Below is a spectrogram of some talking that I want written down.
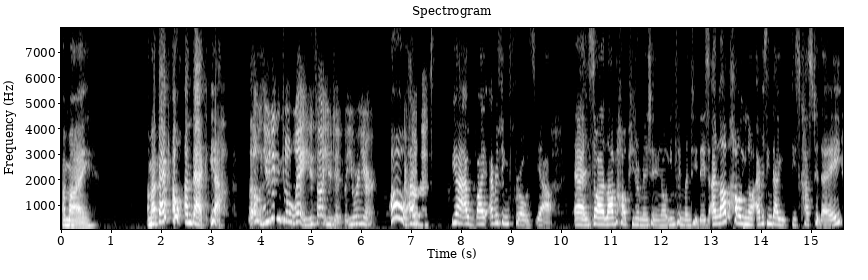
Am I? Am I back? Oh, I'm back. Yeah. Oh, you didn't go away. You thought you did, but you were here. Oh, I I, yeah. I, everything froze. Yeah. And so I love how Peter mentioned, you know, implemented this. I love how, you know, everything that you discussed today,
